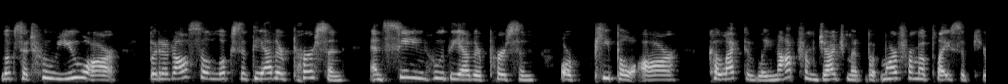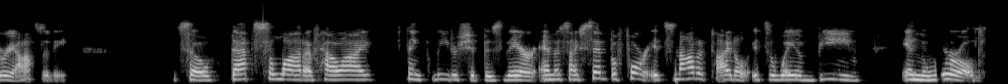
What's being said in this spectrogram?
looks at who you are, but it also looks at the other person and seeing who the other person or people are collectively, not from judgment, but more from a place of curiosity. So that's a lot of how I think leadership is there. And as I said before, it's not a title, it's a way of being in the world.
